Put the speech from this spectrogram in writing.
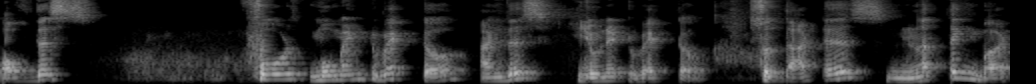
of this force moment vector and this unit vector. So that is nothing but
